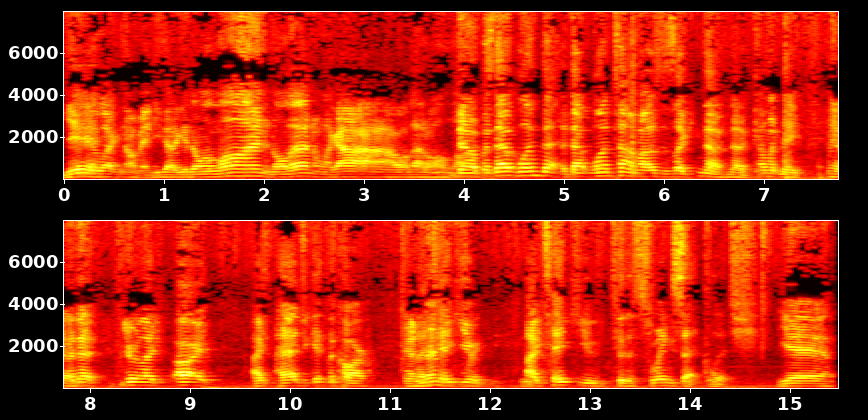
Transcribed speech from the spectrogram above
Yeah. And you're like, no man, you got to get online and all that. And I'm like, ah, all that online. No, but that one that that one time I was just like, no, no, come with me. Yeah. And then you were like, all right, I had you get in the car, and, And I take you- you, I take you to the swing set glitch. Yeah.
